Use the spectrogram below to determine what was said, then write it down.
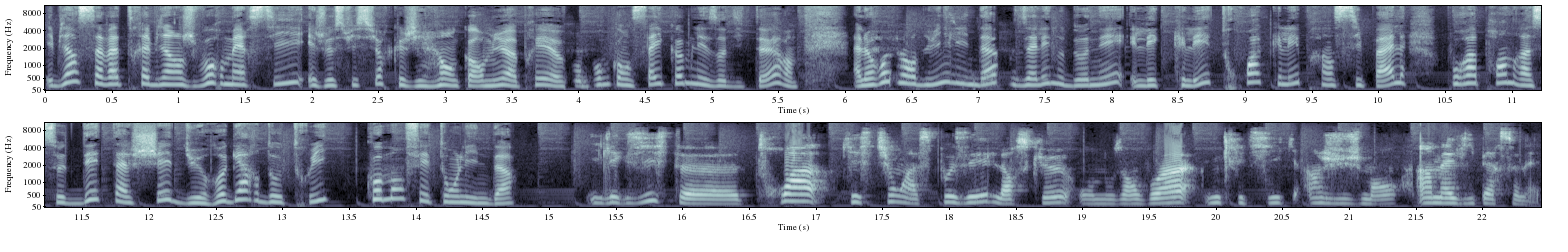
Eh bien, ça va très bien, je vous remercie et je suis sûre que j'irai encore mieux après euh, vos bons conseils comme les auditeurs. Alors aujourd'hui, Linda, vous allez nous donner les clés, trois clés principales pour apprendre à se détacher du regard d'autrui. Comment fait-on, Linda? Il existe euh, trois questions à se poser lorsque on nous envoie une critique, un jugement, un avis personnel.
